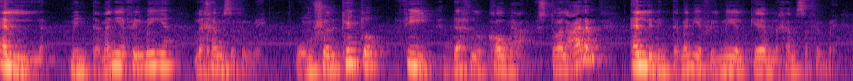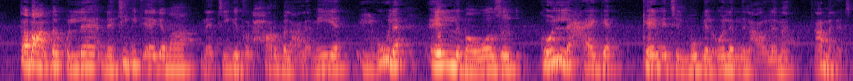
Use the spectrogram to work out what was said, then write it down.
قل من 8% ل 5% ومشاركته في الدخل القومي على مستوى العالم قل من 8% لكام ل 5% طبعا ده كلها نتيجة إيه يا جماعة؟ نتيجة الحرب العالمية الأولى اللي بوظت كل حاجة كانت الموجة الأولى من العولمة عملتها.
